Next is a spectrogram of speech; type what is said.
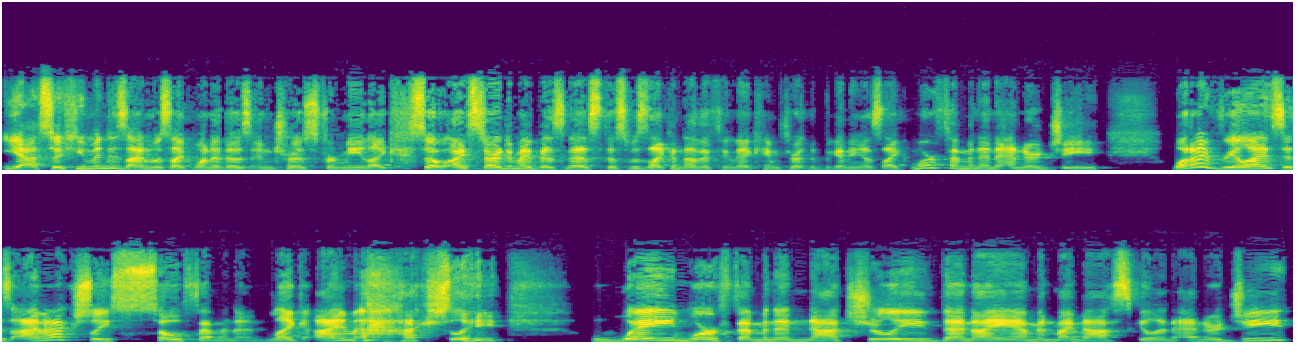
yeah, so human design was like one of those intros for me. Like, so I started my business. This was like another thing that came through at the beginning is like more feminine energy. What I've realized is I'm actually so feminine. Like, I'm actually way more feminine naturally than I am in my masculine energy.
